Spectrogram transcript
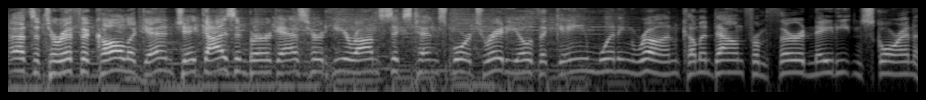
That's a terrific call again. Jake Eisenberg, as heard here on 610 Sports Radio, the game winning run coming down from third. Nate Eaton scoring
